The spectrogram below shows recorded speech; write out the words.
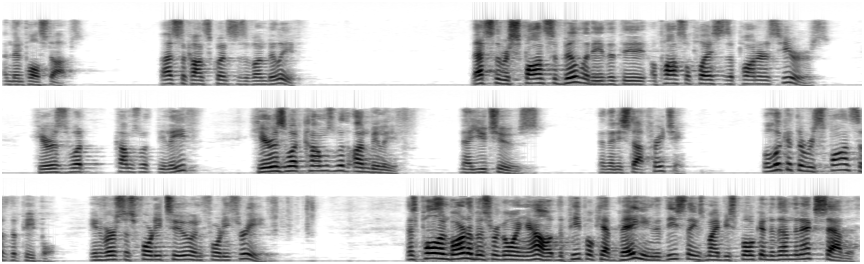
And then Paul stops. That's the consequences of unbelief. That's the responsibility that the apostle places upon his hearers. Here's what comes with belief. Here's what comes with unbelief. Now you choose. And then he stopped preaching. Well, look at the response of the people in verses 42 and 43. As Paul and Barnabas were going out, the people kept begging that these things might be spoken to them the next Sabbath.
